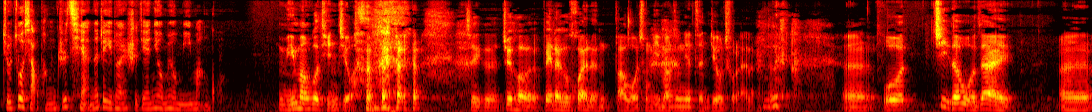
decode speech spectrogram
就做小鹏之前的这一段时间，你有没有迷茫过？迷茫过挺久，这个最后被那个坏人把我从迷茫中间拯救出来了。对，嗯，我记得我在嗯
